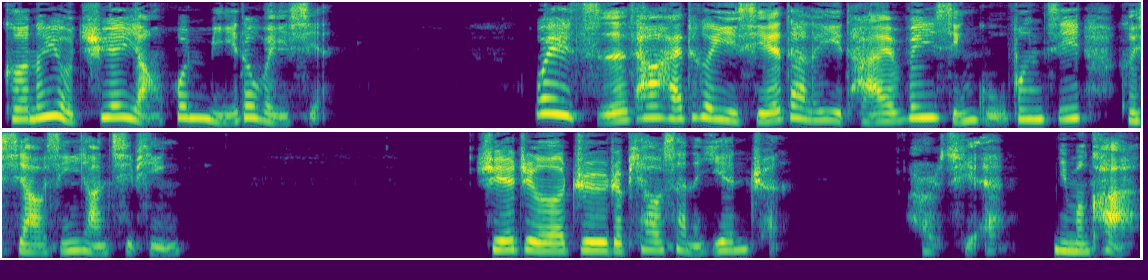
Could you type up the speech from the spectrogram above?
可能有缺氧昏迷的危险。为此，他还特意携带了一台微型鼓风机和小型氧气瓶。学者指着飘散的烟尘，而且你们看，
